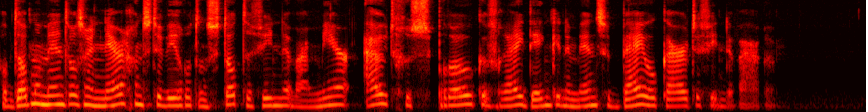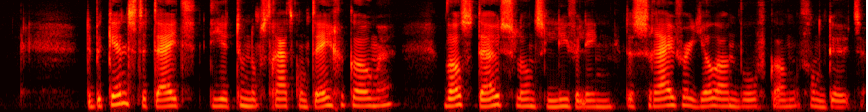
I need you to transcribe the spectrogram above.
Op dat moment was er nergens ter wereld een stad te vinden waar meer uitgesproken vrijdenkende mensen bij elkaar te vinden waren. De bekendste tijd die je toen op straat kon tegenkomen, was Duitslands lieveling, de schrijver Johann Wolfgang von Goethe.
